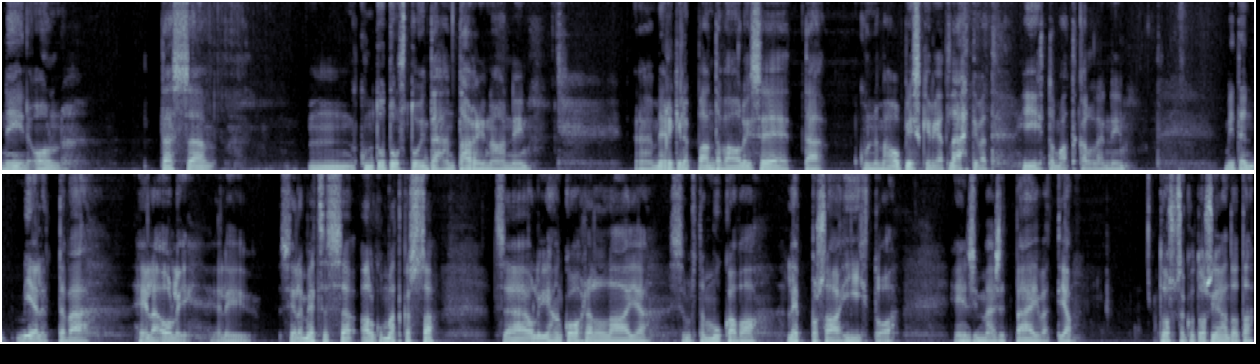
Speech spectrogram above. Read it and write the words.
Niin on. Tässä, mm, kun tutustuin tähän tarinaan, niin merkille pantava oli se, että kun nämä opiskelijat lähtivät hiihtomatkalle, niin miten miellyttävää heillä oli. Eli siellä metsässä alkumatkassa sää oli ihan kohdallaan ja semmoista mukavaa lepposaa hiihtoa ensimmäiset päivät. Ja tuossa kun tosiaan tota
